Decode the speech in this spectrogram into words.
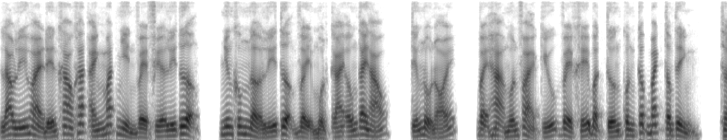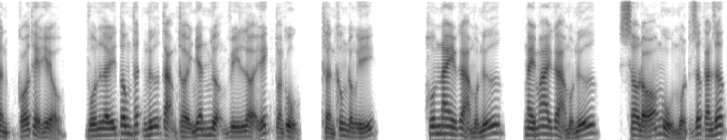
lao lý hoài đến khao khát ánh mắt nhìn về phía lý tượng, nhưng không ngờ lý tượng vậy một cái ống tay áo, tiếng nổ nói vậy hạ muốn phải cứu về khế bật tướng quân cấp bách tâm tình, thần có thể hiểu, vốn lấy tông thất nữ tạm thời nhân nhượng vì lợi ích toàn cục, thần không đồng ý. Hôm nay gả một nữ, ngày mai gả một nữ, sau đó ngủ một giấc ăn giấc.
